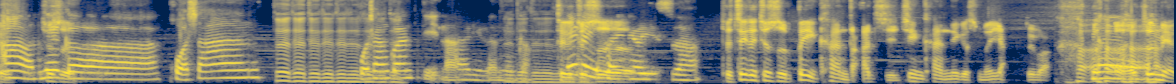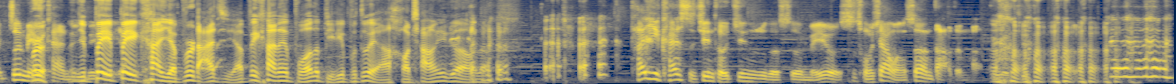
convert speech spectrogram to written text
啊，那个火山，对对对对对对，火山关底那里的那个，对对对对，这个就是很有意思啊。对，这个就是背看妲己，近看那个什么雅，对吧？正面正面看，你背背看也不是妲己啊，背看那脖子比例不对啊，好长一个，我操！他一开始镜头进入的时候没有，是从下往上打的嘛？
